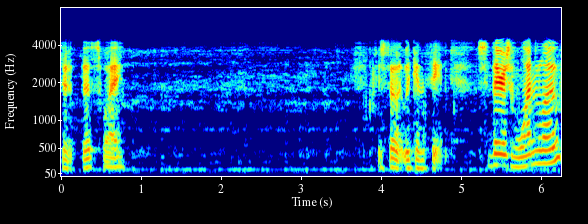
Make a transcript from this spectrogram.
Do it this way. Just so that we can see it. So there's one loaf.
